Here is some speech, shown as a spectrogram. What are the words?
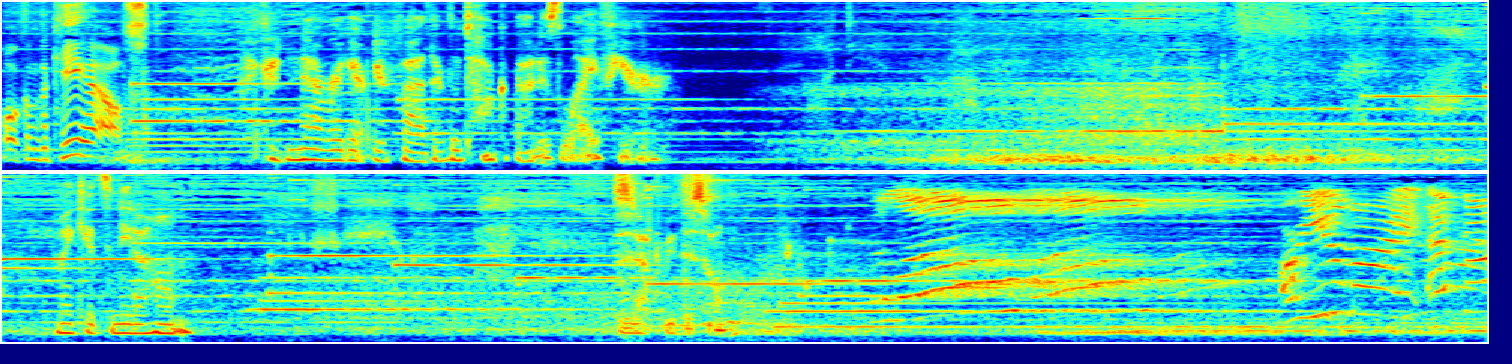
Welcome to Key House. I could never get your father to talk about his life here. My kids need a home. Does it have to be this home? Hello? Are you my echo?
